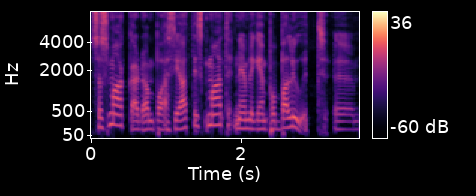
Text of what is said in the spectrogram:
så smakar de på asiatisk mat, nämligen på balut. Eh,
